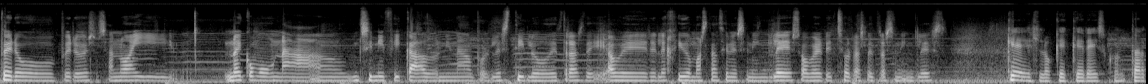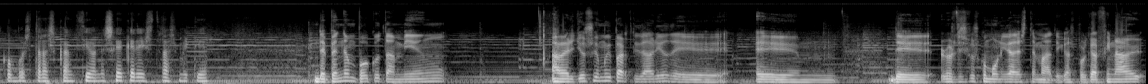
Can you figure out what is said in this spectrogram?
Pero, pero eso, o sea, no hay, no hay como una, un significado ni nada por el estilo detrás de haber elegido más canciones en inglés o haber hecho las letras en inglés. qué es lo que queréis contar con vuestras canciones, qué queréis transmitir. Depende un poco también. A ver, yo soy muy partidario de. em, de los discos como unidades temáticas, porque al final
